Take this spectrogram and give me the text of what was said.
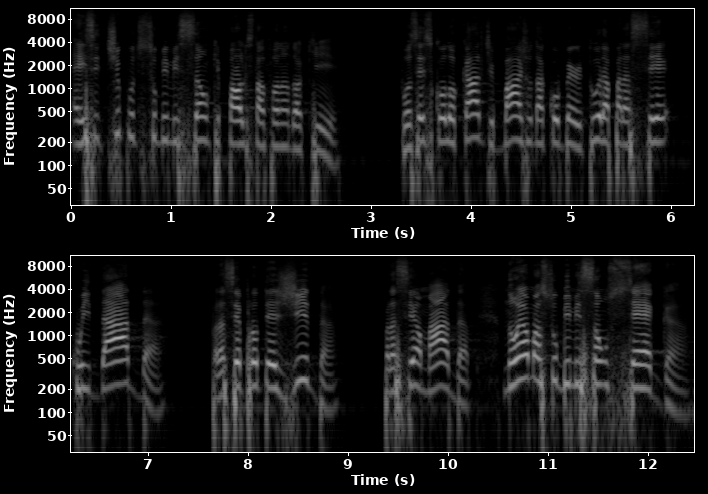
é esse tipo de submissão que Paulo está falando aqui. Você se colocar debaixo da cobertura para ser cuidada, para ser protegida, para ser amada. Não é uma submissão cega,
